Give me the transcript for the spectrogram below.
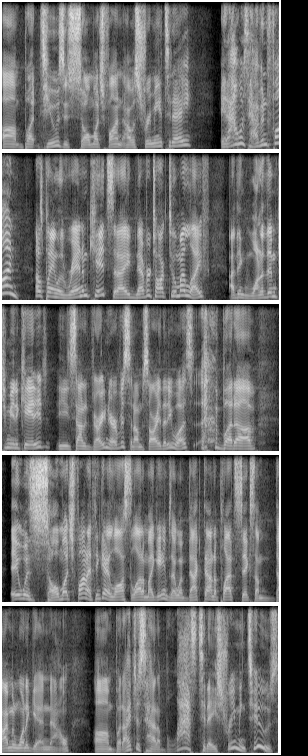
Um but twos is so much fun. I was streaming it today and I was having fun. I was playing with random kids that I never talked to in my life. I think one of them communicated. He sounded very nervous, and I'm sorry that he was. but um, it was so much fun. I think I lost a lot of my games. I went back down to plat six. I'm diamond one again now. Um, but I just had a blast today streaming twos,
